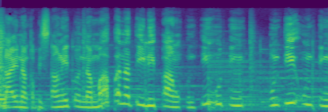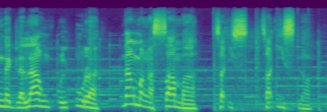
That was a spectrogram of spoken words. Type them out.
Layo ng kapistang ito na mapanatili pa ang unti-unting, unti-unting naglalahong kultura ng mga sama sa, is, sa isla.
